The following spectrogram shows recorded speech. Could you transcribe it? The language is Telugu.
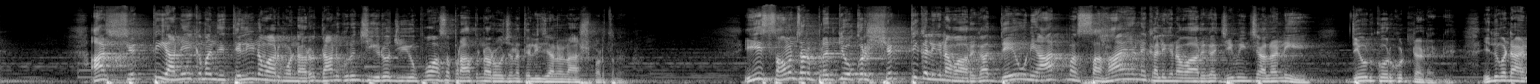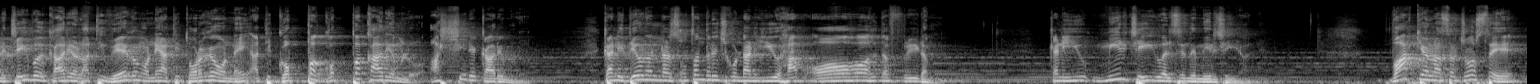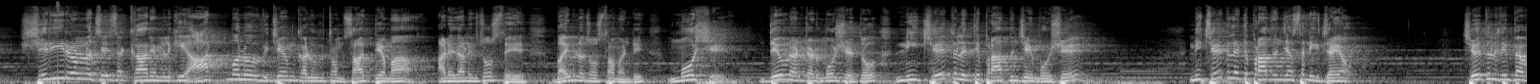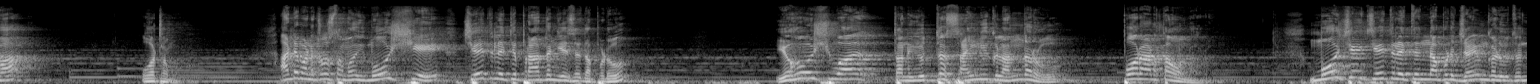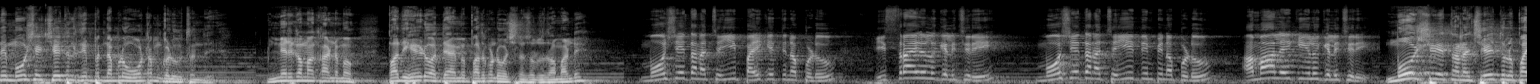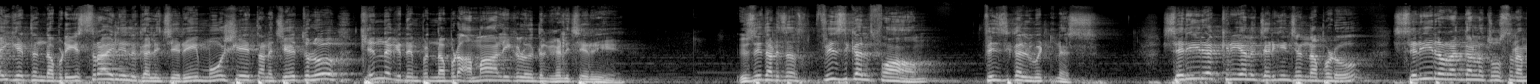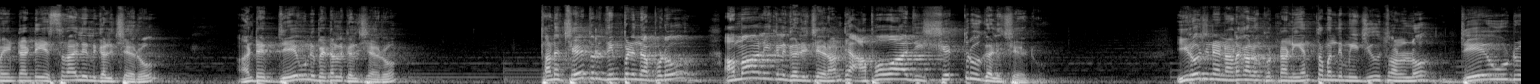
ఆ శక్తి అనేక మంది తెలియని వారు ఉన్నారు. దాని గురించి ఈరోజు ఈ ఉపవాస ప్రార్థన రోజున తెలియజేయాలని ఆశపడుతున్నాను. ఈ సంవత్సరం ప్రతి ఒక్కరు శక్తి కలిగిన వారుగా దేవుని ఆత్మ సహాయాన్ని కలిగిన వారుగా జీవించాలని దేవుడు కోరుకుంటున్నాడండి. ఎందుకంటే ఆయన చేయబోయే కార్యాలు అతి వేగంగా ఉన్నాయి అతి త్వరగా ఉన్నాయి అతి గొప్ప గొప్ప కార్యములు ఆశ్చర్య కార్యములు. కానీ దేవుడు నన్ను స్వతంత్రించుకోవడానికి you have all the freedom కానీ యూ మీరు చేయవలసింది మీరు చేయాలి. వాక్యాలు అసలు చూస్తే శరీరంలో చేసే కార్యములకి ఆత్మలో విజయం కలుగుతాం సాధ్యమా? అనే దానికి చూస్తే బైబిల్లో చూస్తామండి. మోషే దేవుడు అంటాడు మోషేతో నీ చేతులు ఎత్తి ప్రార్థన చేయి మోషే. నీ చేతులు ఎత్తి ప్రార్థన చేస్తే నీకు జయం. చేతులు దింపావా? ఓటము. అంటే మనం చూస్తాము ఈ మోషే చేతులు ఎత్తి ప్రార్థన చేసేటప్పుడు యహోశివ తన యుద్ధ సైనికులందరూ పోరాడుతూ ఉన్నారు. మోసే చేతులు ఎత్తినప్పుడు జయం కలుగుతుంది మోసే చేతులు దింపినప్పుడు ఓటం కలుగుతుంది. నిర్గమకాండము పదిహేడు అధ్యాయం పదకొండు వచ్చిన చదువుతామండి మోషే తన చెయ్యి పైకెత్తినప్పుడు ఇస్రాయేలు గెలిచిరి మోషే తన చెయ్యి దింపినప్పుడు అమాలేకీయులు గెలిచిరి. మోషే తన చేతులు పైకి ఎత్తినప్పుడు ఇస్రాయలీలు గెలిచిరి మోషే తన చేతులు కిందకి దింపినప్పుడు అమాలికలు గెలిచిరి. You see that is a physical form physical witness శరీర క్రియలు జరిగించినప్పుడు శరీర రంగంలో చూస్తున్నాం ఏంటంటే ఇస్రాయలీలు గెలిచారు. అంటే దేవుని బిడ్డలు గెలిచారు. తన చేతులు దింపినప్పుడు అమాలికలు గెలిచారు. అంటే అపవాది శత్రువు గెలిచాడు. ఈరోజు నేను అడగాలనుకుంటున్నాను ఎంతమంది మీ జీవితంలో దేవుడు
